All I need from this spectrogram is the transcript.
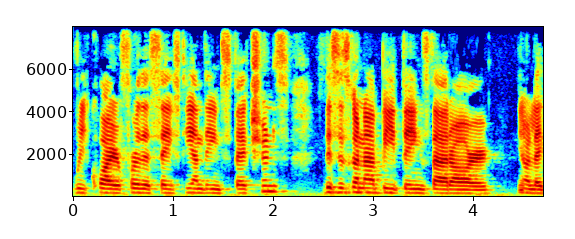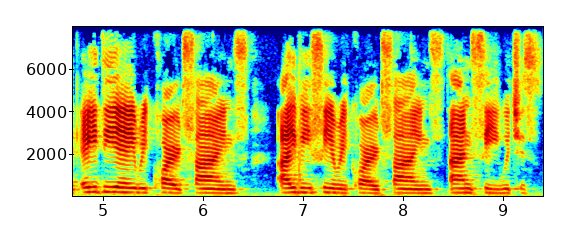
required for the safety and the inspections. This is going to be things that are, you know, like ADA required signs, IBC required signs, ANSI, which is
